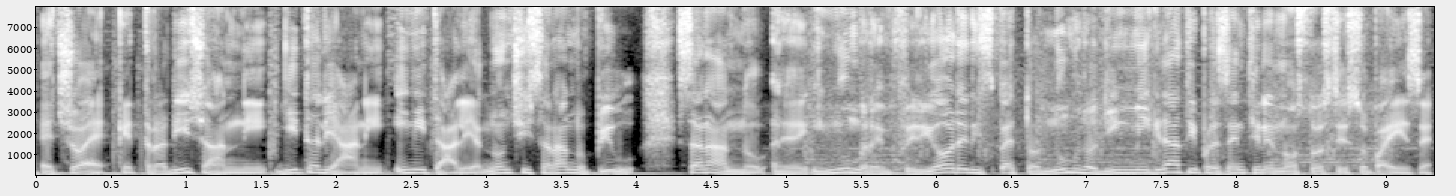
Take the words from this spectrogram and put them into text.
e cioè che tra dieci anni gli italiani in Italia non ci saranno più, saranno eh, in numero inferiore rispetto al numero di immigrati presenti nel nostro stesso paese.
